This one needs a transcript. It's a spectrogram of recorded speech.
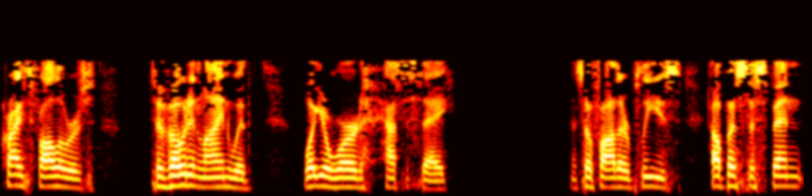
Christ followers to vote in line with what your word has to say. And so, Father, please help us to spend,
